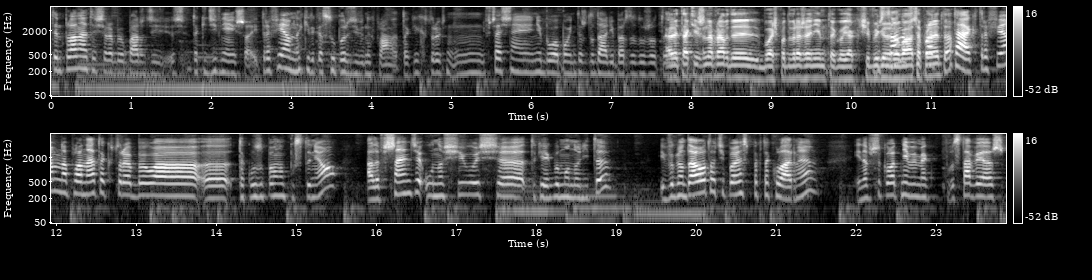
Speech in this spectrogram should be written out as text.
tym planety się robią bardziej takie dziwniejsze. I trafiłam na kilka super dziwnych planet, takich, których wcześniej nie było, bo oni też dodali bardzo dużo. Tych... Ale takie, że naprawdę byłaś pod wrażeniem tego, jak się wygenerowała ta planeta? Tak, trafiłam na planetę, która była e, taką zupełną pustynią, ale wszędzie unosiły się takie jakby monolity i wyglądało to, ci powiem, spektakularnie. I na przykład, nie wiem, jak stawiasz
